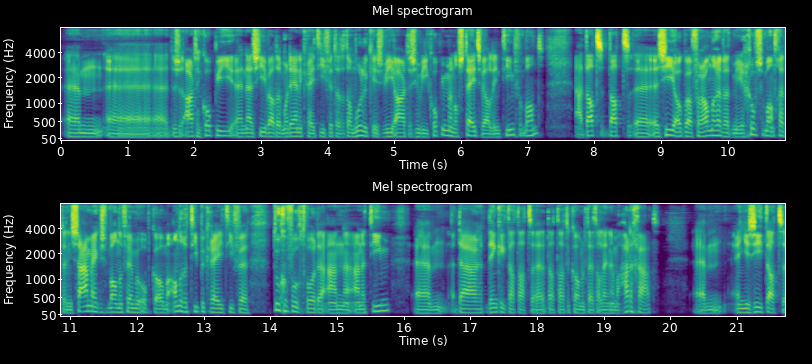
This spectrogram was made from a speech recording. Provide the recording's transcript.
Ehm, eh, dus art en copy. En dan zie je wel de moderne creatieven dat het al moeilijk is wie art is en wie copy, maar nog steeds wel in teamverband. Nou, dat dat eh, zie je ook wel veranderen. Dat meer groepsverband gaat en in samenwerkingsverbanden veel meer opkomen. Andere type creatieven toegevoegd worden aan, aan het team. Ehm, daar denk ik dat dat, dat dat de komende tijd alleen maar harder gaat. Ehm, en je ziet dat,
